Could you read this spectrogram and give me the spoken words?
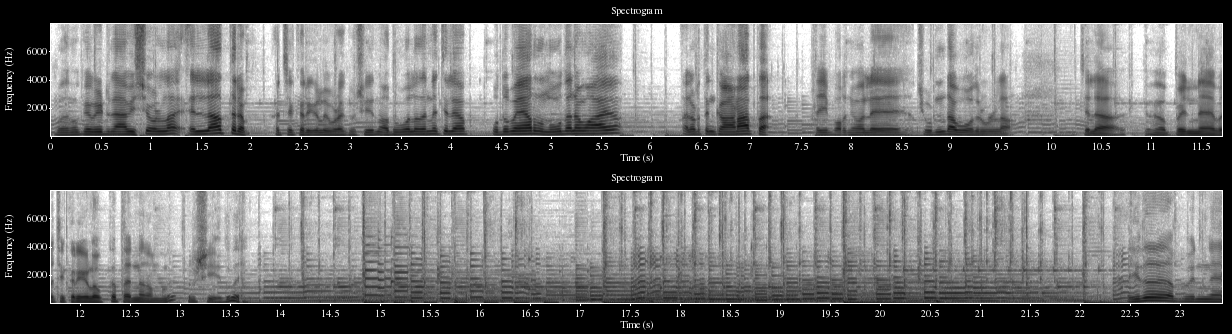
അപ്പോൾ നമുക്ക് വീട്ടിനാവശ്യമുള്ള എല്ലാത്തരം പച്ചക്കറികളും ഇവിടെ കൃഷി ചെയ്യുന്നു. അതുപോലെ തന്നെ ചില പുതുമയാർന്ന നൂതനമായ പലയിടത്തും കാണാത്ത ഈ പറഞ്ഞ പോലെ ചുണ്ട പോലുള്ള ചില പിന്നെ പച്ചക്കറികളൊക്കെ തന്നെ നമ്മൾ കൃഷി ചെയ്തു വരും ഇത് പിന്നെ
